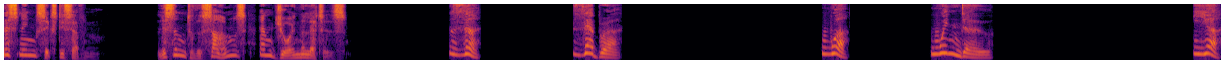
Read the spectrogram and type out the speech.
Listening 67. Listen to the sounds and join the letters. Z. Zebra. W. Window. Y.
